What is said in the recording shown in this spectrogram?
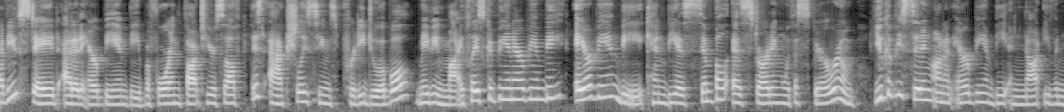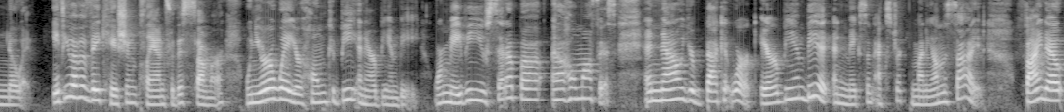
Have you stayed at an Airbnb before and thought to yourself, this actually seems pretty doable? Maybe my place could be an Airbnb? Airbnb can be as simple as starting with a spare room. You could be sitting on an Airbnb and not even know it. If you have a vacation planned for this summer, when you're away, your home could be an Airbnb. Or maybe you set up a, a, home office and now you're back at work. Airbnb it and make some extra money on the side. Find out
